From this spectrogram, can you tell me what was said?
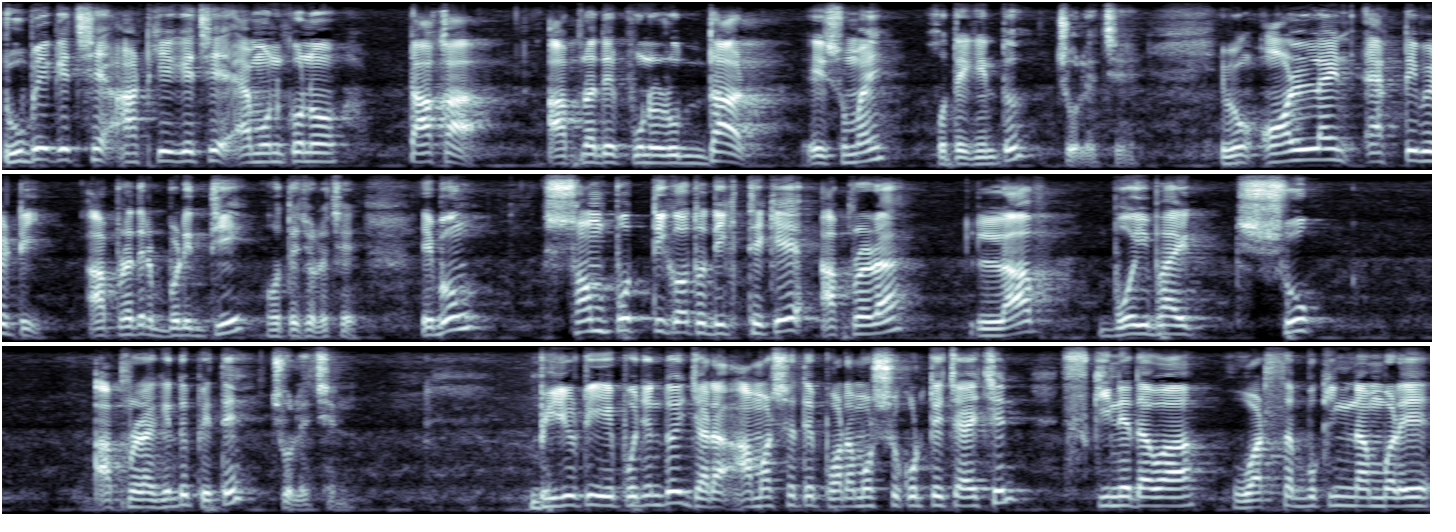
ডুবে গেছে, আটকে গেছে এমন কোনো টাকা আপনাদের পুনরুদ্ধার এই সময় হতে কিন্তু চলেছে। এবং অনলাইন অ্যাক্টিভিটি আপনাদের বৃদ্ধি হতে চলেছে। এবং সম্পত্তিগত দিক থেকে আপনারা লাভ, বৈবাহিক সুখ আপনারা কিন্তু পেতে চলেছেন। ভিডিওটি এ পর্যন্তই। যারা আমার সাথে পরামর্শ করতে চাইছেন, স্ক্রিনে দেওয়া হোয়াটসঅ্যাপ বুকিং নাম্বারে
